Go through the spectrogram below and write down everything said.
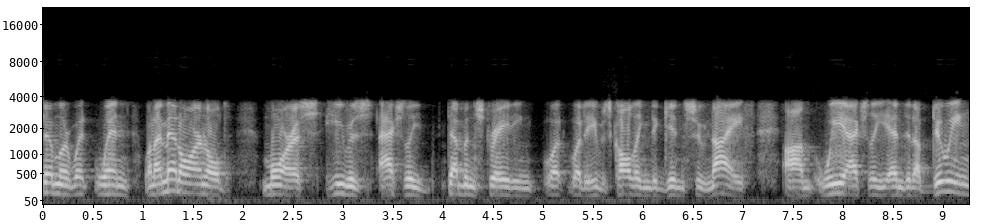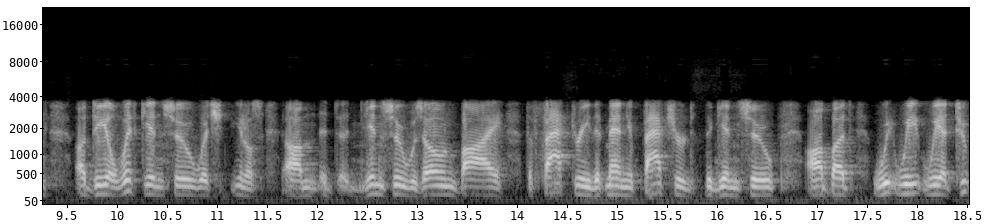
similar. When when when I met Arnold Morris, he was actually demonstrating what, what he was calling the Ginsu knife. Um, we actually ended up doing a deal with Ginsu, which, you know, um, it, Ginsu was owned by the factory that manufactured the Ginsu. Uh, but we, we, we had two,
